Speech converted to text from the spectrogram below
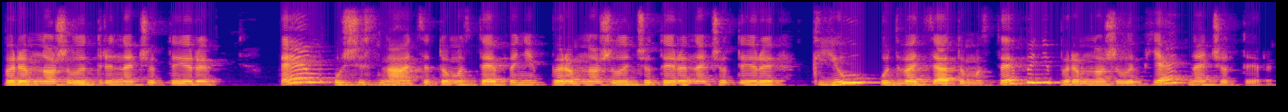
перемножили 3 на 4, m у 16 степені перемножили 4 на 4, Q у 20 степені перемножили 5 на 4.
